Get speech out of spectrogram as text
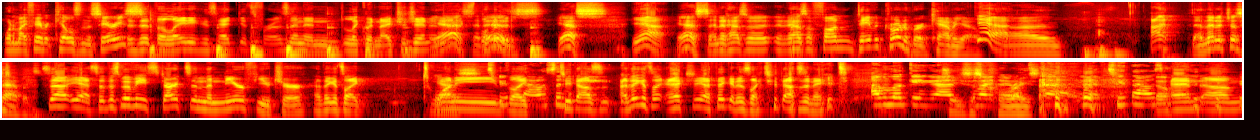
one of my favorite kills in the series. is it the lady whose head gets frozen in liquid nitrogen? And Yes, then it exploded? is. Yes, Yeah, yes, and it has a it has a fun David Cronenberg cameo. Yeah. uh, I, and then it just happens. so yeah, so this movie starts in the near future. I think it's like. 20 Yes. like 2000 I think it's like actually I think it is like 2008 I'm looking at Jesus my Christ. notes now. We have 2000. and um,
